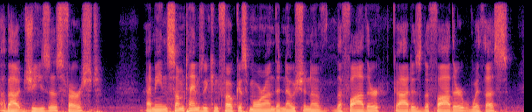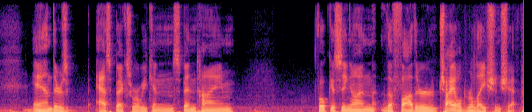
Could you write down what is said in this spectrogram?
about Jesus first. I mean, sometimes we can focus more on the notion of the Father. God is the Father with us. And there's aspects where we can spend time focusing on the father child relationship.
